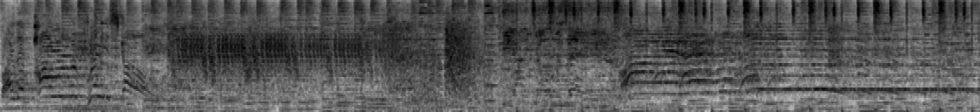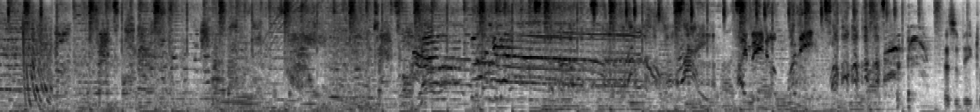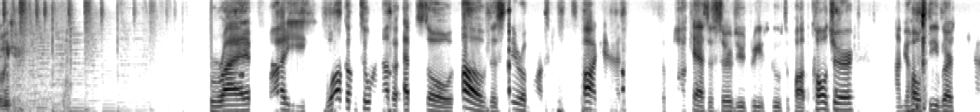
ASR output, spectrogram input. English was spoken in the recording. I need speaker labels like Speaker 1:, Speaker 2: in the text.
Speaker 1: by the power of Grayskull.
Speaker 2: I made a money.
Speaker 3: That's a big Twinkie.
Speaker 4: Right, everybody. Welcome to another episode of the Stereo Box Podcast. The podcast that serves you three scoops of pop culture. I'm your host, Steve Garcia,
